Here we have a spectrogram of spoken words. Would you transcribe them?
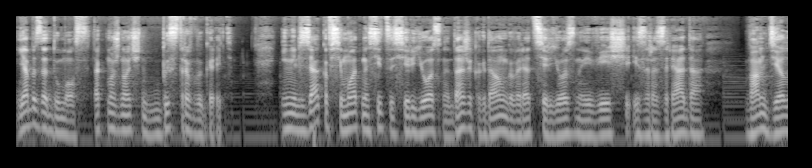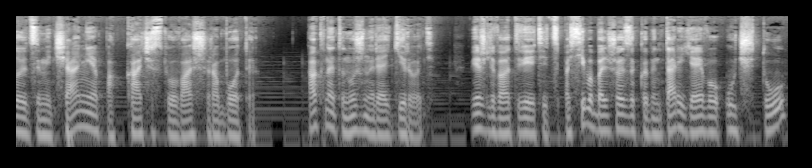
я бы задумался. Так можно очень быстро выгореть. И нельзя ко всему относиться серьезно, даже когда вам говорят серьезные вещи из разряда вам делают замечания по качеству вашей работы. Как на это нужно реагировать? Вежливо ответить «Спасибо большое за комментарий, я его учту»,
